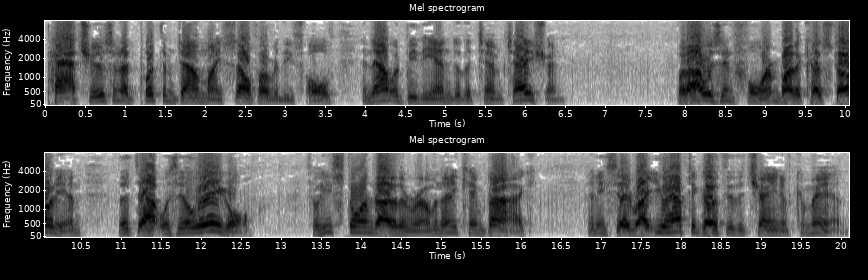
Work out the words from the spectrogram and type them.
patches and I'd put them down myself over these holes and that would be the end of the temptation. But I was informed by the custodian that that was illegal. So he stormed out of the room and then he came back and he said, right, you have to go through the chain of command.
